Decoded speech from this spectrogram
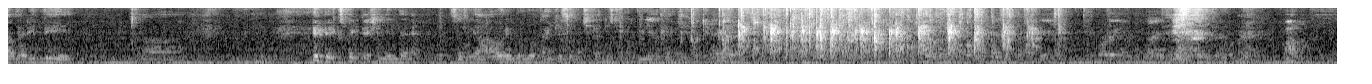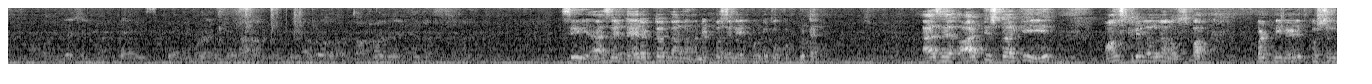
ಯಾವುದೇ ರೀತಿ ಎಕ್ಸ್ಪೆಕ್ಟೇಷನ್ ಇಲ್ಲದೆ ಸೊ ಯಾ ಅವರಿಬ್ಬರಿಗೂ ಥ್ಯಾಂಕ್ ಯು ಸೊ ಮಚ್ ಹೇಳಕ್ಕೆ ಇಷ್ಟಪಡ್ತೀನಿ. ಸಿ ಆ್ಯಸ್ ಎ ಡೈರೆಕ್ಟರ್ ನಾನು ಹಂಡ್ರೆಡ್ ಪರ್ಸೆಂಟ್ ಏನು ಕೊಡಬೇಕು ಕೊಟ್ಬಿಟ್ಟೆ. ಆ್ಯಸ್ ಎ ಆರ್ಟಿಸ್ಟ್ ಆಗಿ ಆನ್ ಸ್ಕ್ರೀನಲ್ಲಿ ನಾನು ಹೊಸಬ ಬಟ್ ನೀವು ಹೇಳಿದ ಕ್ವಶನ್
